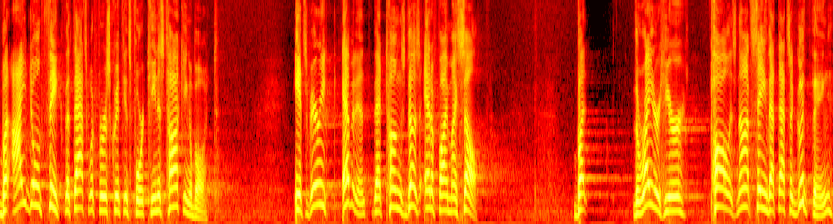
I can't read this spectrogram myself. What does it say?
But I don't think that that's what 1 Corinthians 14 is talking about. It's very evident that tongues does edify myself. But the writer here, Paul, is not saying that that's a good thing.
